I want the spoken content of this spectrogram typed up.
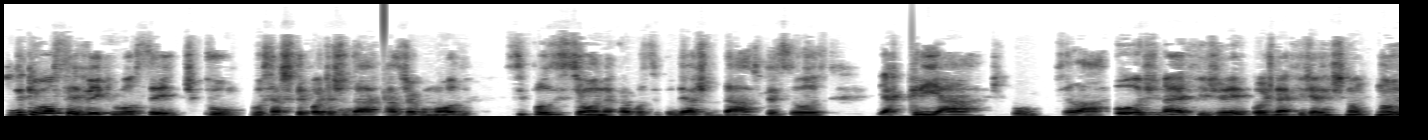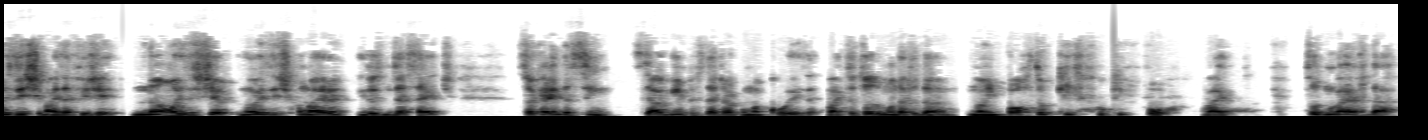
tudo que você vê que você, tipo, você acha que você pode ajudar, caso de algum modo, se posiciona para você poder ajudar as pessoas e a criar, tipo, sei lá, hoje na FG, hoje na FG a gente não, não existe mais FG. Não existe, não existe como era em 2017. Só que ainda assim, se alguém precisar de alguma coisa, vai ter todo mundo ajudando. Não importa o que, o que for, vai, todo mundo vai ajudar.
